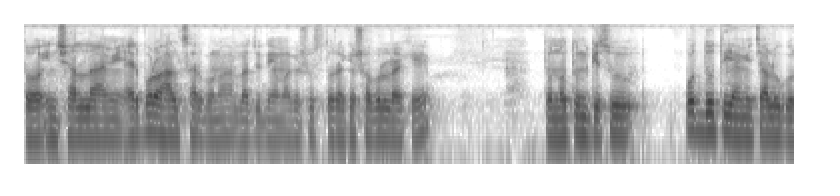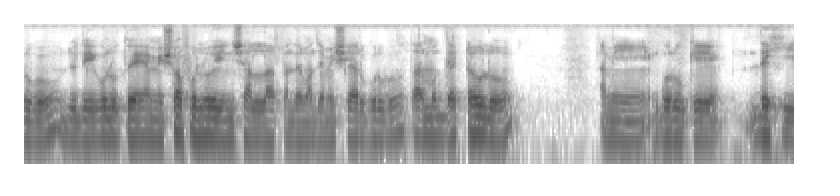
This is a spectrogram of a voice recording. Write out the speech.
তো ইনশাল্লাহ আমি এরপরও হাল ছাড়বো না। আল্লাহ যদি আমাকে সুস্থ রাখে, সবল রাখে। তো নতুন কিছু পদ্ধতি আমি চালু করব। যদি এগুলোতে আমি সফল হই ইনশাল্লাহ আপনাদের মাঝে আমি শেয়ার করব। তার মধ্যে একটা হলো, আমি গরুকে দেখি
